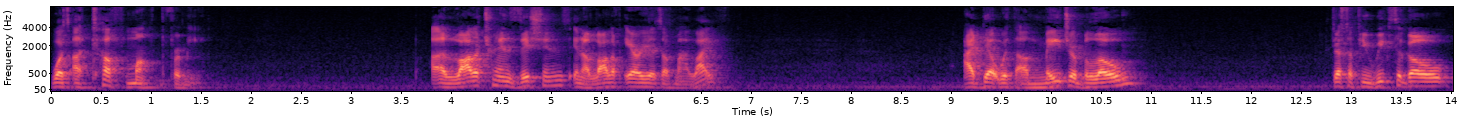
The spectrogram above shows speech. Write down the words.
was a tough month for me. A lot of transitions in a lot of areas of my life. I dealt with a major blow just a few weeks ago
